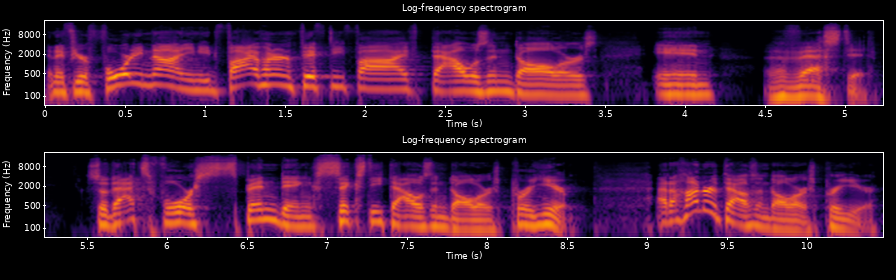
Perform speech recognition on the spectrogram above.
And if you're 49, you need $555,000 invested. So that's for spending $60,000 per year. At $100,000 per year,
